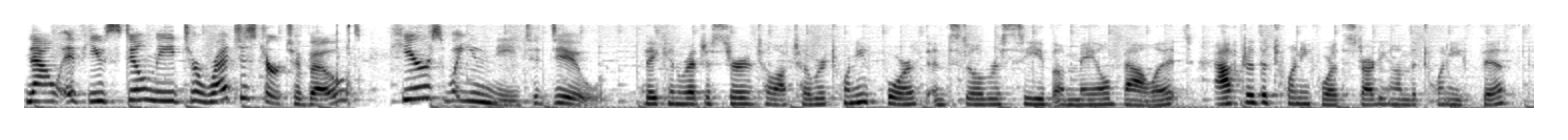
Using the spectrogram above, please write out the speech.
Now, if you still need to register to vote, here's what you need to do. They can register until October 24th and still receive a mail ballot. After the 24th, starting on the 25th,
